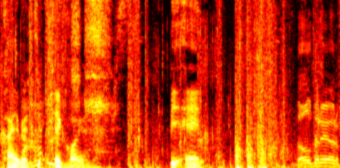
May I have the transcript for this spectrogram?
kaybettik tek yaparsın. Bir el. Dolduruyorum.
